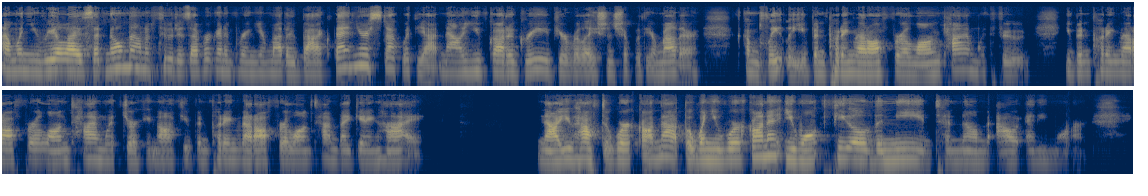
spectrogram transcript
And when you realize that no amount of food is ever going to bring your mother back, then you're stuck with, yeah, now you've got to grieve your relationship with your mother completely. You've been putting that off for a long time with food. You've been putting that off for a long time with jerking off. You've been putting that off for a long time by getting high. Now you have to work on that. But when you work on it, you won't feel the need to numb out anymore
